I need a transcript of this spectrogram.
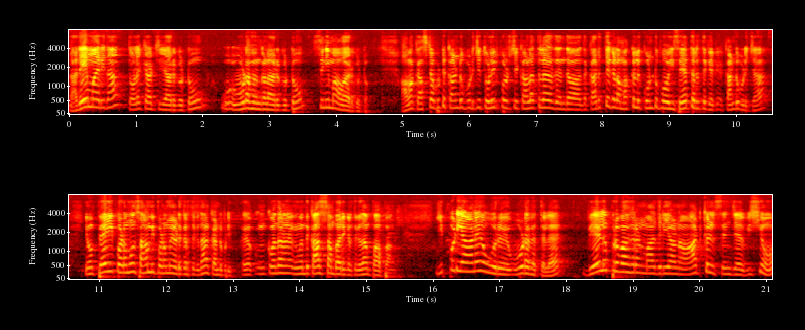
அதே மாதிரி தான் தொலைக்காட்சியாக இருக்கட்டும் ஊ- ஊடகங்களாக இருக்கட்டும் சினிமாவாக இருக்கட்டும். அவன் கஷ்டப்பட்டு கண்டுபிடிச்சி தொழிற்புரட்சி காலத்தில் இந்த அந்த கருத்துக்களை மக்களுக்கு கொண்டு போய் சேர்த்துறதுக்கு கண்டுபிடிச்சா இவன் பேய் படமும் சாமி படமும் எடுக்கிறதுக்கு தான் கண்டுபிடி இங்கே வந்து இங்க வந்து காசு சம்பாதிக்கிறதுக்கு தான் பார்ப்பாங்க இப்படியான ஒரு ஊடகத்தில் வேலுப்பிரபாகரன் மாதிரியான ஆட்கள் செஞ்ச விஷயம்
